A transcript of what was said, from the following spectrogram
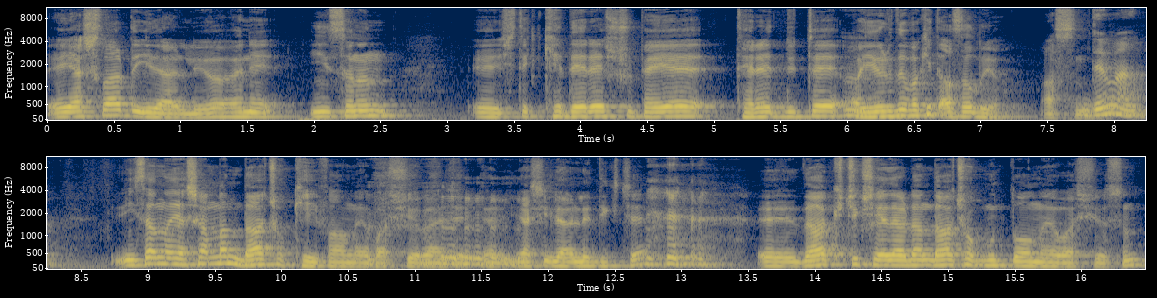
e, yaşlar da ilerliyor. Hani insanın e, işte kedere, şüpheye, tereddüte ayırdığı vakit azalıyor aslında. Değil mi? İnsanla yaşamdan daha çok keyif almaya başlıyor bence yani yaş ilerledikçe. Ee, daha küçük şeylerden daha çok mutlu olmaya başlıyorsun.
